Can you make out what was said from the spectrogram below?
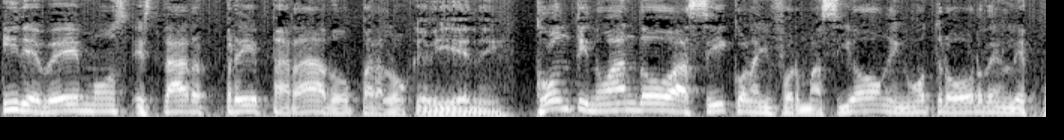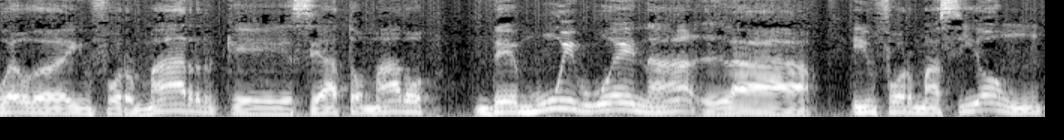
y debemos estar preparados para lo que viene. Continuando así con la información, en otro orden les puedo informar que se ha tomado de muy buena la información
